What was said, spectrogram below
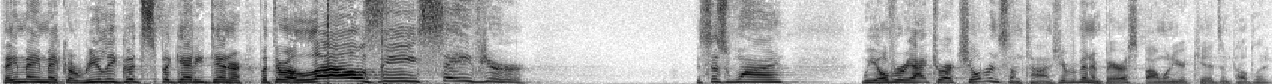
They may make a really good spaghetti dinner, but they're a lousy savior. This is why we overreact to our children sometimes. You ever been embarrassed by one of your kids in public?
